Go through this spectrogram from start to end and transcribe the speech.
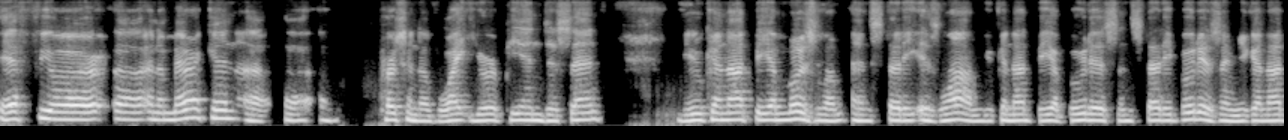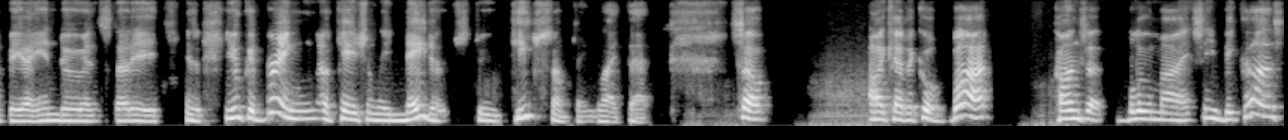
If you're uh, an American, uh, uh, a person of white European descent, you cannot be a Muslim and study Islam. You cannot be a Buddhist and study Buddhism. You cannot be a Hindu and study. You could bring occasionally natives to teach something like that. So I kept it cool. But Conze blew my scene because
